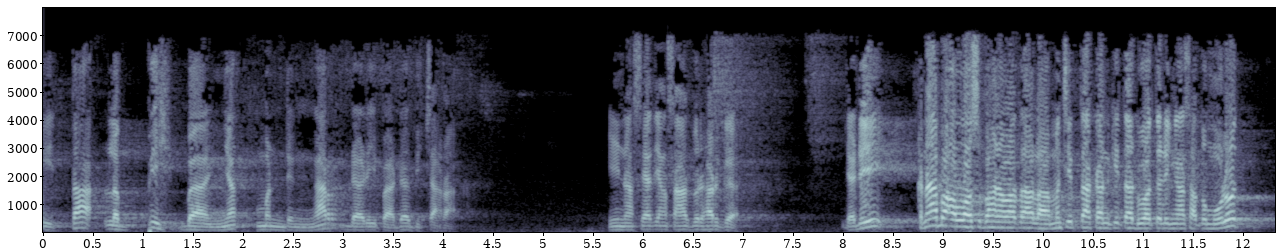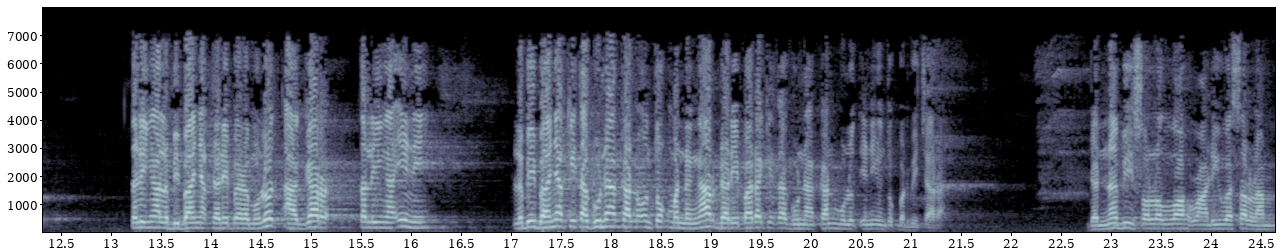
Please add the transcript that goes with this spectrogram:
kita lebih banyak mendengar daripada bicara. Ini nasihat yang sangat berharga. Jadi, kenapa Allah Subhanahu wa taala menciptakan kita dua telinga satu mulut? Telinga lebih banyak daripada mulut agar telinga ini lebih banyak kita gunakan untuk mendengar daripada kita gunakan mulut ini untuk berbicara. Dan Nabi Shallallahu Alaihi Wasallam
